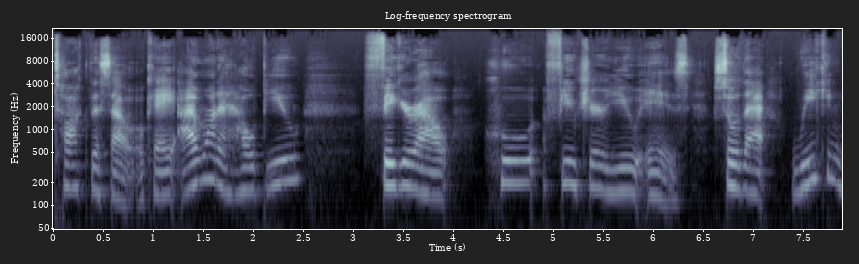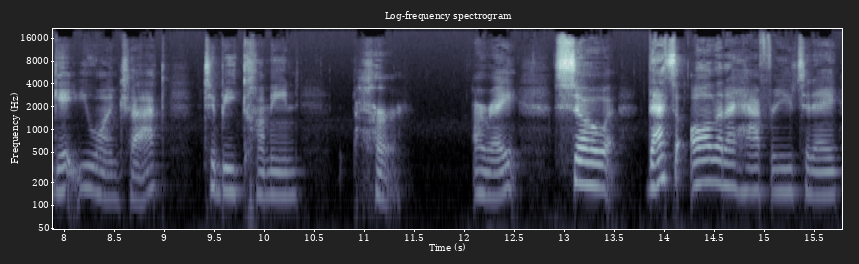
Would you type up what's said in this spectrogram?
talk this out, okay? I want to help you figure out who future you is so that we can get you on track to becoming her. All right? So that's all that I have for you today.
